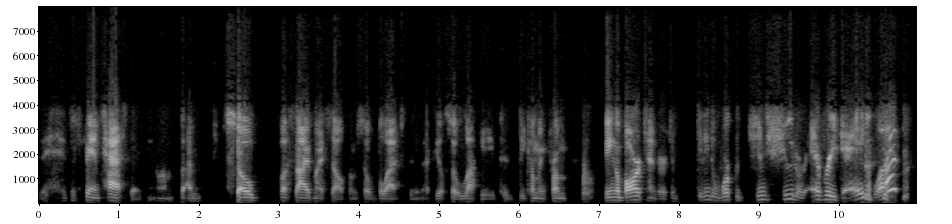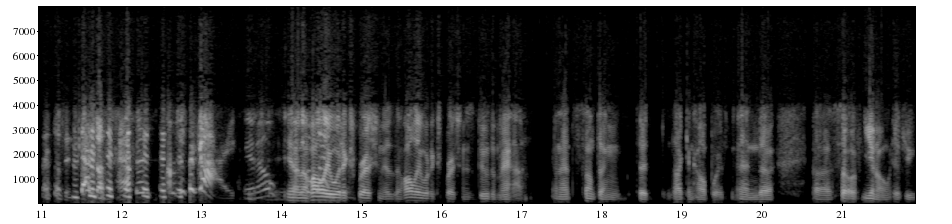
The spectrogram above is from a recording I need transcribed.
it's just fantastic. You know, I'm I'm so beside myself. I'm so blessed, and I feel so lucky to be coming from being a bartender to getting to work with Jim Shooter every day. What? that doesn't that doesn't happen. I'm just a guy, you know. Yeah, the Hollywood expression is the Hollywood expression is do the math, and that's something that I can help with. And uh, uh, so if you know if you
